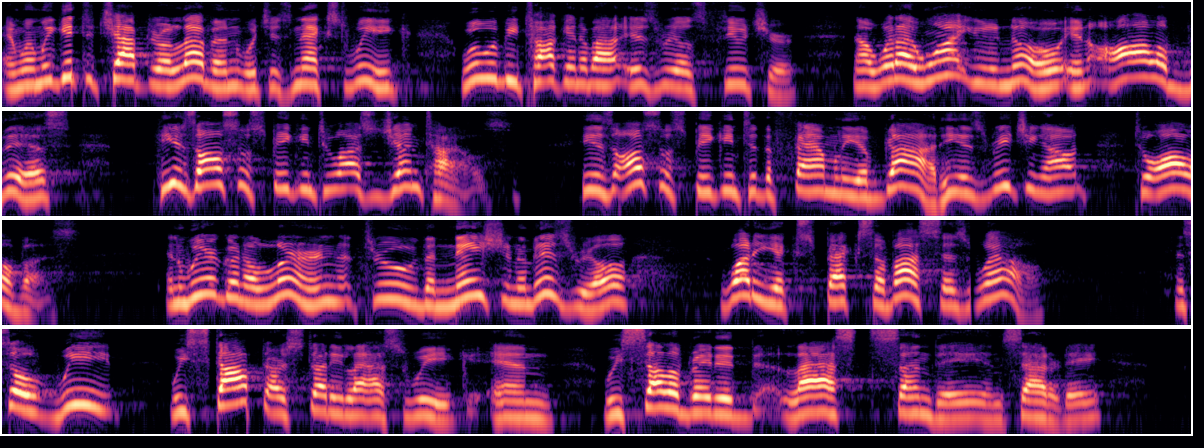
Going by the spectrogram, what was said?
And when we get to chapter 11, which is next week, we will be talking about Israel's future. Now, what I want you to know in all of this, he is also speaking to us Gentiles. He is also speaking to the family of God. He is reaching out to all of us. And we're going to learn through the nation of Israel what he expects of us as well. And so we we stopped our study last week and we celebrated last Sunday and Saturday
